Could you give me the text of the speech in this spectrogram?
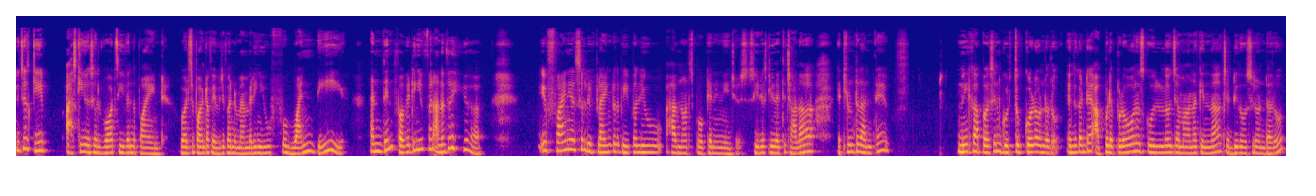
you just keep asking yourself what's even the point what's the point of everyone remembering you for one day and then forgetting you for another year fine find yourself replying to the people you have not spoken in ages. Seriously ఇదైతే చాలా ఎట్లుంటుంది నీకు ఆ పర్సన్ గుర్తుకు కూడా ఉండరు. ఎందుకంటే అప్పుడెప్పుడో స్కూల్లో జమానా కింద చెడ్డి దోశలు ఉంటారు.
